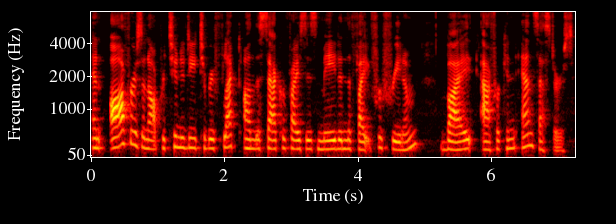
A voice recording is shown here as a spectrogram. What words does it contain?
and offers an opportunity to reflect on the sacrifices made in the fight for freedom by African ancestors.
